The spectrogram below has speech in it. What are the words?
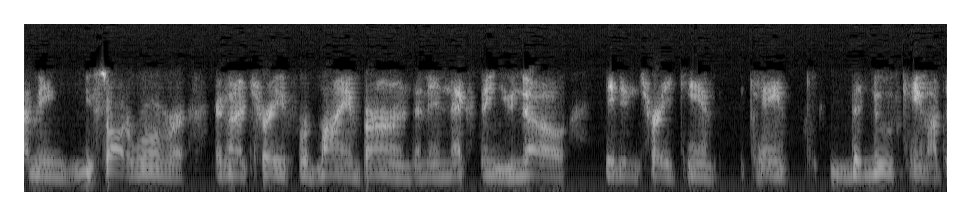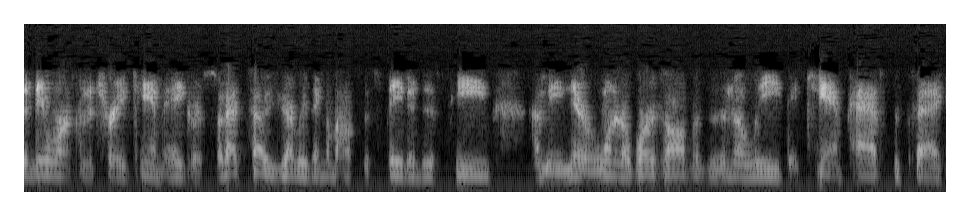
I mean, you saw the rumor they're going to trade for Brian Burns, and then next thing you know, they didn't trade Cam. Cam the news came out that they weren't going to trade Cam Akers, so that tells you everything about the state of this team. I mean, they're one of the worst offenses in the league. They can't pass the tech,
